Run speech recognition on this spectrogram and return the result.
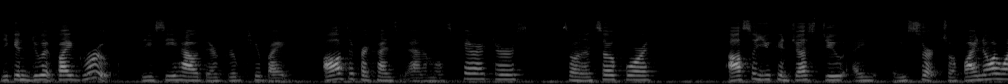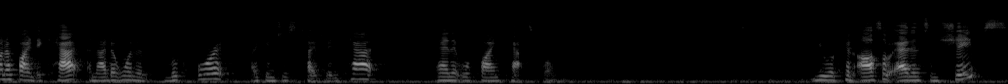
You can do it by group. So you see how they're grouped here by all different kinds of animals, characters, so on and so forth. Also, you can just do a, a search. So if I know I want to find a cat and I don't want to look for it, I can just type in cat and it will find cats for me. You can also add in some shapes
